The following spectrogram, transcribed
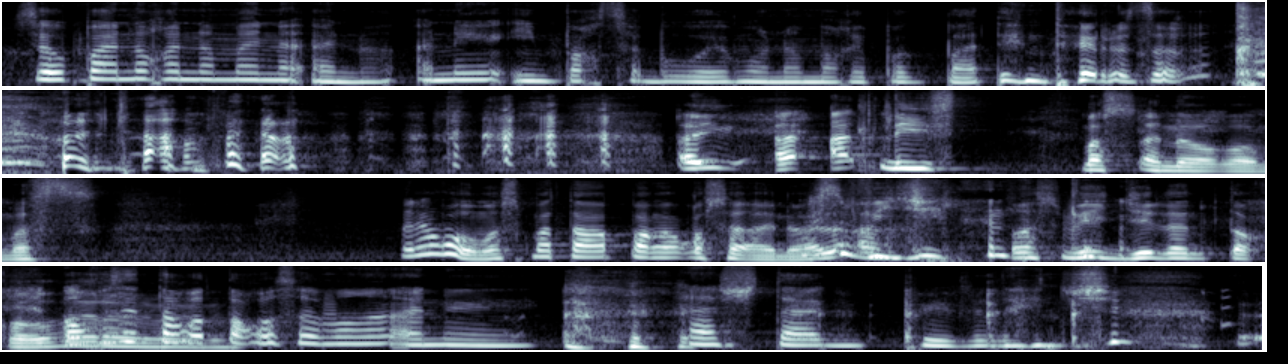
So, paano ka naman na ano? Ano yung impact sa buhay mo na makipagpatentero sa hold upper? Ay, at least, mas ano ko, mas, ano ko, mas matapang ako sa ano. Mas vigilant Mas vigilant ako. O, kasi takot ako sa mga ano eh. Hashtag privilege.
